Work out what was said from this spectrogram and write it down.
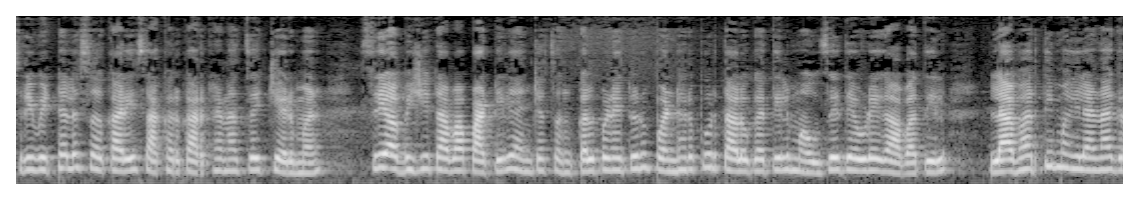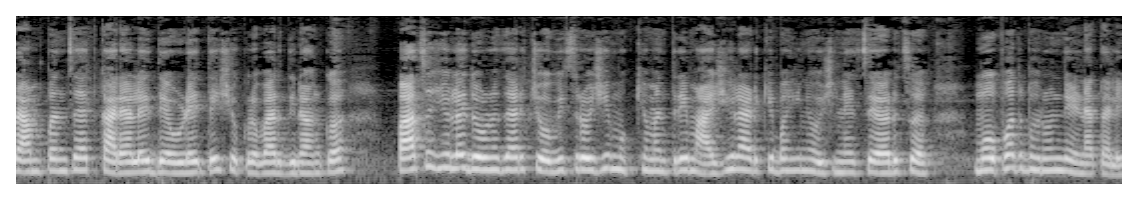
श्री विठ्ठल सहकारी साखर कारखान्याचे चेअरमन श्री अभिजिताबा पाटील यांच्या संकल्पनेतून पंढरपूर तालुक्यातील मौजे देवडे गावातील लाभार्थी महिलांना ग्रामपंचायत कार्यालय देवडे ते शुक्रवार दिनांक पाच जुलै दोन हजार चोवीस रोजी मुख्यमंत्री माझी लाडकी बहीण योजनेचे अर्ज मोफत भरून देण्यात आले.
